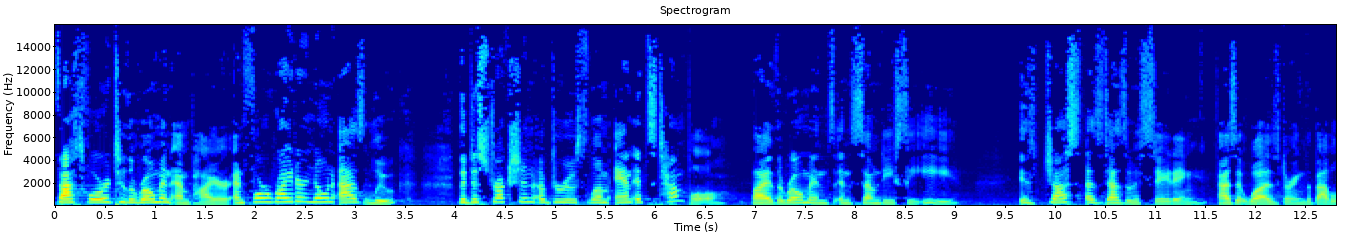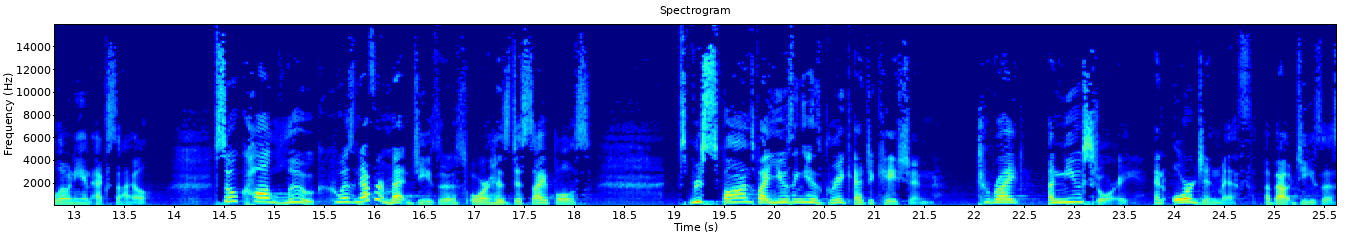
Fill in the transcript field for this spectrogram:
Fast forward to the Roman Empire, and for a writer known as Luke, the destruction of Jerusalem and its temple by the Romans in 70 CE is just as devastating as it was during the Babylonian exile. So called Luke, who has never met Jesus or his disciples, responds by using his Greek education to write a new story, an origin myth about Jesus.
